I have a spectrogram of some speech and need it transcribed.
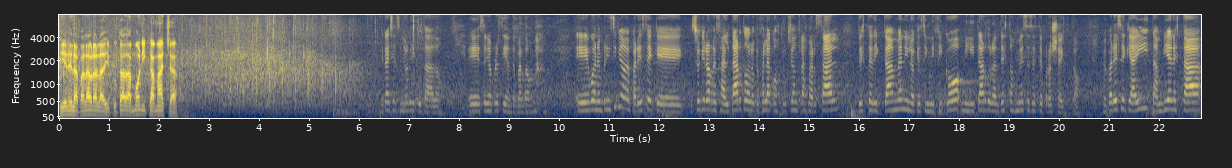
Tiene la palabra la diputada Mónica Macha. Gracias, señor diputado. Eh, señor presidente, perdón. Eh, bueno, en principio me parece que yo quiero resaltar todo lo que fue la construcción transversal de este dictamen y lo que significó militar durante estos meses este proyecto. Me parece que ahí también está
